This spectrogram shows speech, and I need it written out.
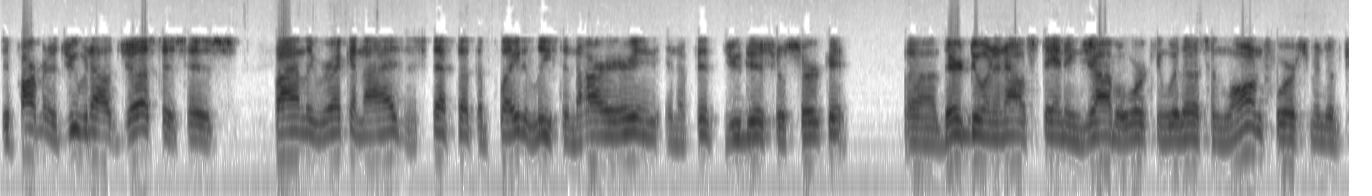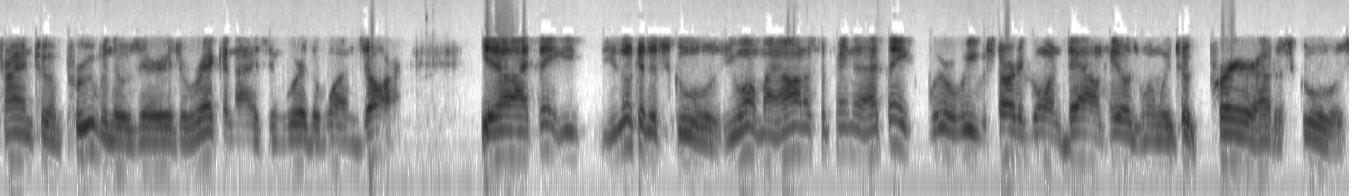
Department of Juvenile Justice has finally recognized and stepped up the plate, at least in our area, in the Fifth Judicial Circuit. Uh, they're doing an outstanding job of working with us in law enforcement of trying to improve in those areas of recognizing where the ones are. You know, I think you, you look at the schools. You want my honest opinion? I think where we started going downhill is when we took prayer out of schools.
